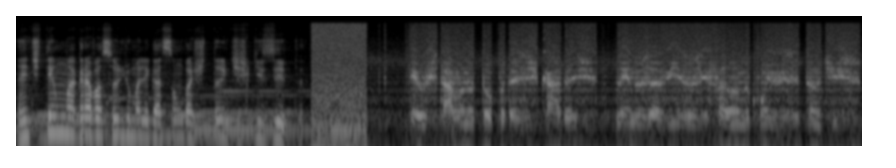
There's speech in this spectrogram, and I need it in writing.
a gente tem uma gravação de uma ligação bastante esquisita. Eu estava no topo das escadas, lendo os avisos e falando com os visitantes,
